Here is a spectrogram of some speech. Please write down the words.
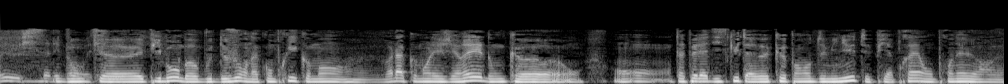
Oui, ça dépend. Donc euh, et puis bon, bah, au bout de deux jours, on a compris comment, euh, voilà, comment les gérer. Donc euh, on, on, tapait la discute avec eux pendant deux minutes, et puis après, on prenait leur euh,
